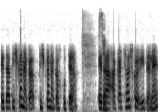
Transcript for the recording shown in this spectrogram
eta pixkanaka, pixkanaka jutea. Eta Zer- akatsa asko egiten, eh?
